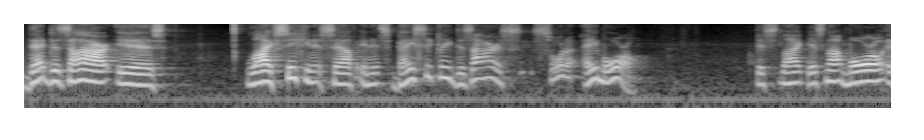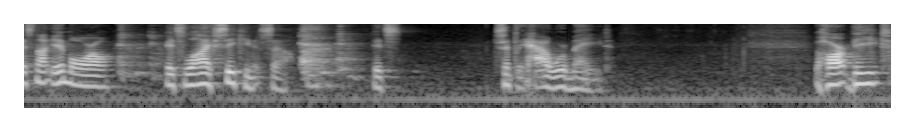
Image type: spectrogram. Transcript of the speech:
That desire is life seeking itself, and it's basically desire is sort of amoral. It's like it's not moral, it's not immoral, it's life seeking itself. It's simply how we're made the heartbeat,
